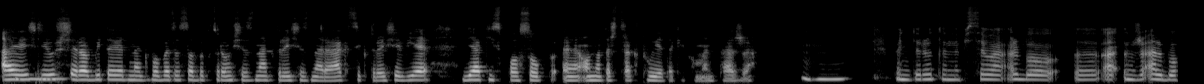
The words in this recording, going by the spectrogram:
a jeśli już się robi, to jednak wobec osoby, którą się zna, której się zna reakcję, której się wie, w jaki sposób e, ona też traktuje takie komentarze. Mhm. Pani Dorota napisała albo, e, że albo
